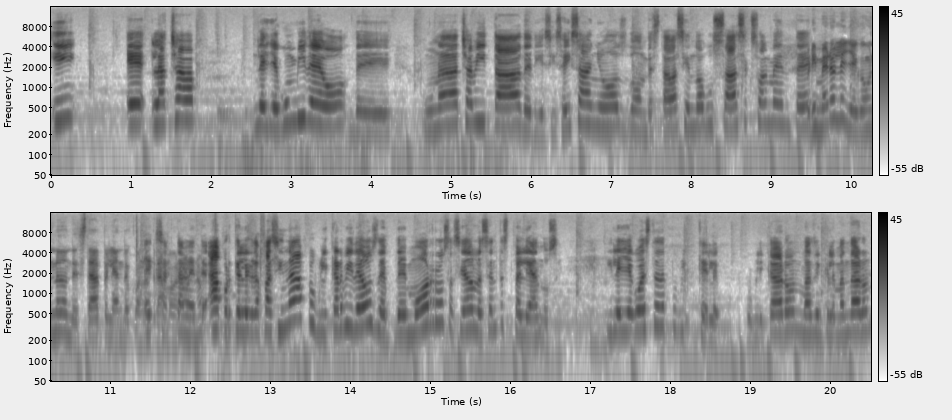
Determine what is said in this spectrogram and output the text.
Y eh, la chava le llegó un video de una chavita de 16 años donde estaba siendo abusada sexualmente. Primero le llegó uno donde estaba peleando con otra Exactamente. Ah, porque le fascinaba publicar videos de, de morros así adolescentes peleándose. Y le llegó este de que le publicaron, más bien que le mandaron,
